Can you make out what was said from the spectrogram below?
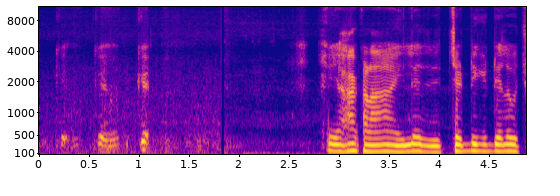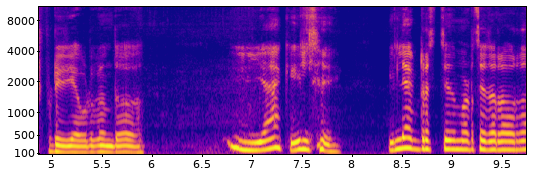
ಓಕೆ ಓಕೆ ಯಾಕಣ ಇಲ್ಲೇ ಚಡ್ಡಿ ಗಿಡ್ಡಿ ಎಲ್ಲ ಹುಚ್ಚಿಬಿಟ್ಟಿದ್ಯಾ ಹುಡುಗಂದು? ಯಾಕೆ ಇಲ್ಲಿ ಇಲ್ಲಿ ಯಾಕೆ ಡ್ರೆಸ್ ಚೇಂಜ್ ಮಾಡ್ತಾ ಇದಾರ ಅವರು?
